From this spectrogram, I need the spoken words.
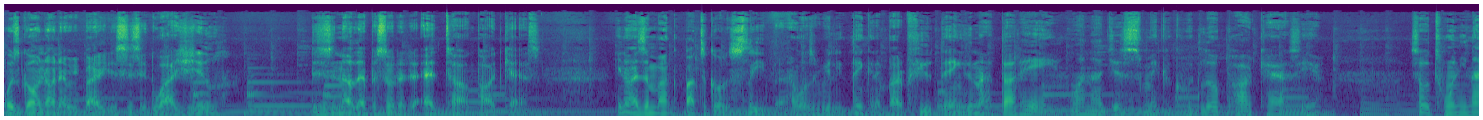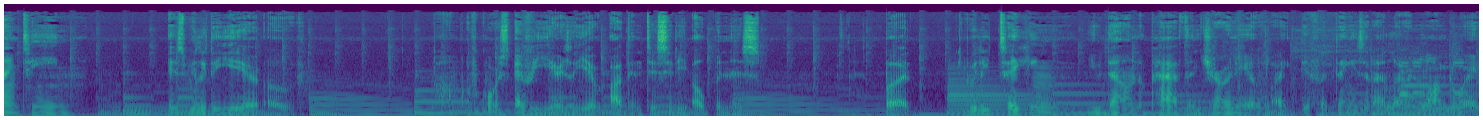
What's going on, everybody? This is Edouard Gilles. This is another episode of the Ed Talk podcast. You know, as I'm about to go to sleep, I was really thinking about a few things, and I thought, hey, why not just make a quick little podcast here? So, 2019 is really the year of, um, of course, every year is a year of authenticity, openness, but really taking you down the path and journey of like different things that I learned along the way.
